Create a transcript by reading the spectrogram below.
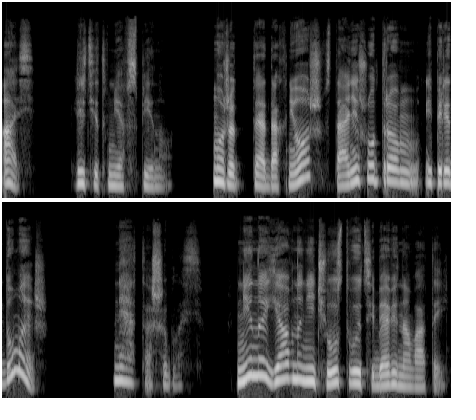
«Ась», — летит мне в спину, «может, ты отдохнешь, встанешь утром и передумаешь?» Нет, ошиблась. Нина явно не чувствует себя виноватой.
